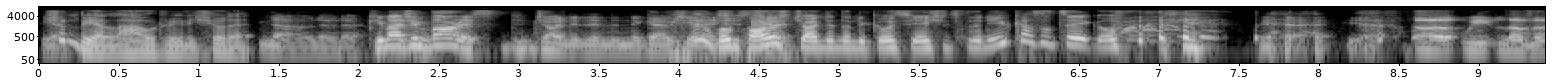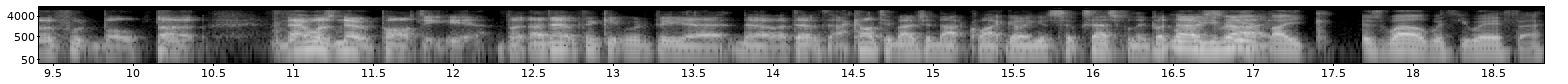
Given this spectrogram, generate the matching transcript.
Yeah. Shouldn't be allowed, really, should it? no, no, no. Can you imagine Boris joining in the negotiations? Well, Boris joined in the negotiations for the Newcastle takeover. yeah, yeah. Uh, we love our football. Uh, there was no party here, but I don't think it would be. Uh, no, I don't. I can't imagine that quite going as successfully. But no, But we you're see it, right. like as well with UEFA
